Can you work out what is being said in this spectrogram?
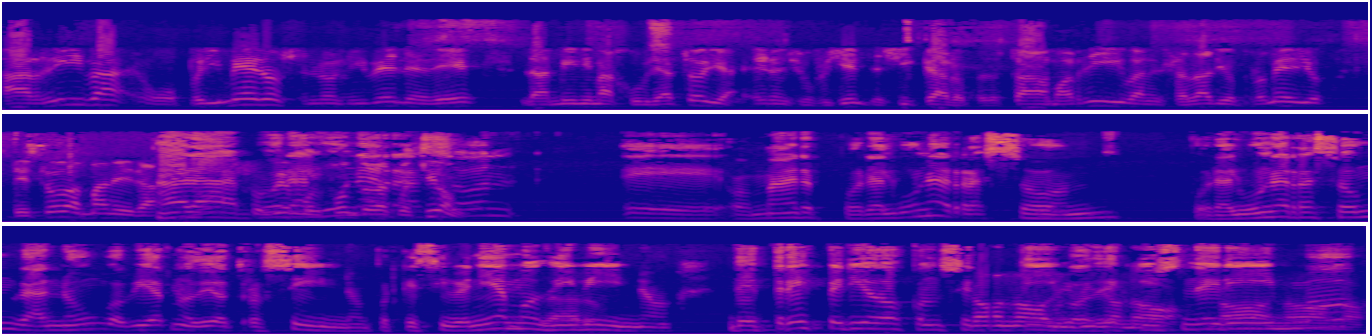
arriba o primeros en los niveles de la mínima jubilatoria. Era insuficiente, sí, claro, pero estábamos arriba en el salario promedio. De todas maneras, Ahora, no por el fondo de la cuestión. eh, Omar, por alguna razón, por alguna razón ganó un gobierno de otro signo, porque si veníamos Sí, claro. divino de tres periodos consecutivos de no, kirchnerismo, no,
